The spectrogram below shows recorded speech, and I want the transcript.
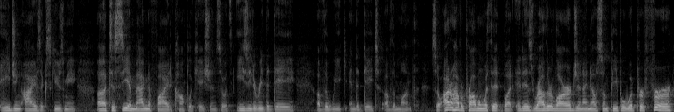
aging eyes, excuse me, uh, to see a magnified complication. So it's easy to read the day of the week and the date of the month. So I don't have a problem with it, but it is rather large, and I know some people would prefer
